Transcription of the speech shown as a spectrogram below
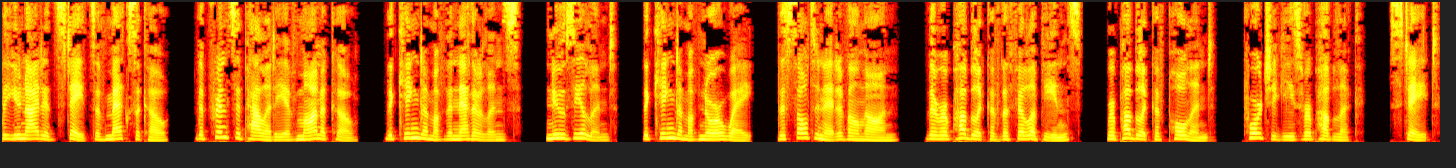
the United States of Mexico, the Principality of Monaco, the Kingdom of the Netherlands, New Zealand, the Kingdom of Norway, the Sultanate of Oman, the Republic of the Philippines, Republic of Poland, Portuguese Republic, State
